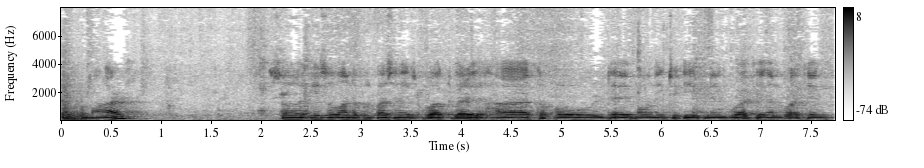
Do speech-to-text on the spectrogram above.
Kumar. So he's a wonderful person. He's worked very hard the whole day, morning to evening, working and working.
